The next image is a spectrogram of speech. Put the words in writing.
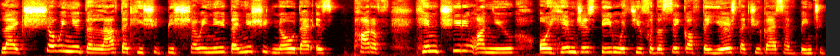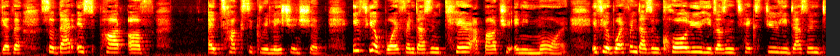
like showing you the love that he should be showing you, then you should know that is part of him cheating on you or him just being with you for the sake of the years that you guys have been together. So that is part of a toxic relationship. If your boyfriend doesn't care about you anymore, if your boyfriend doesn't call you, he doesn't text you, he doesn't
